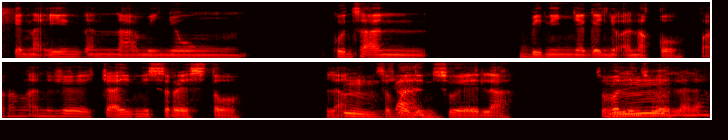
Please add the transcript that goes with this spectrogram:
kinainan namin yung kung saan bininyagan yung anak ko. Parang ano siya eh, Chinese resto lang Mm, sa saan? Valenzuela. Sa Mm, Valenzuela lang.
